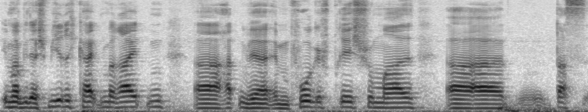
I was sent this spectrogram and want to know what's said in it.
immer wieder Schwierigkeiten bereiten. hatten wir im Vorgespräch schon mal, dass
